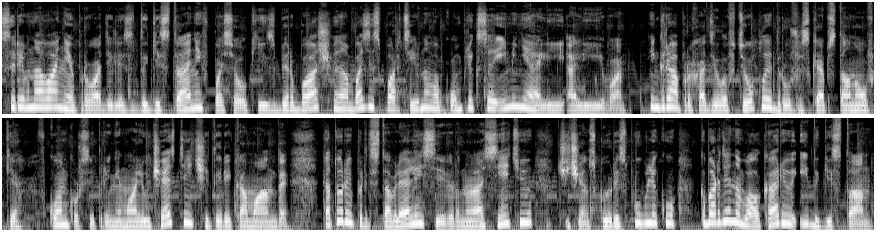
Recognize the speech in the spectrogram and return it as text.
Соревнования проводились в Дагестане, в поселке Избербаш на базе спортивного комплекса имени Али Алиева. Игра проходила в теплой дружеской обстановке. В конкурсе принимали участие четыре команды, которые представляли Северную Осетию, Чеченскую Республику, Кабардино-Балкарию и Дагестан.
